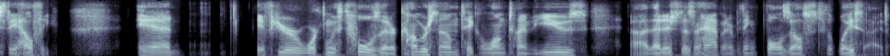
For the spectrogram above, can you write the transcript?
stay healthy. And if you're working with tools that are cumbersome, take a long time to use, uh, that just doesn't happen. Everything falls else to the wayside.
